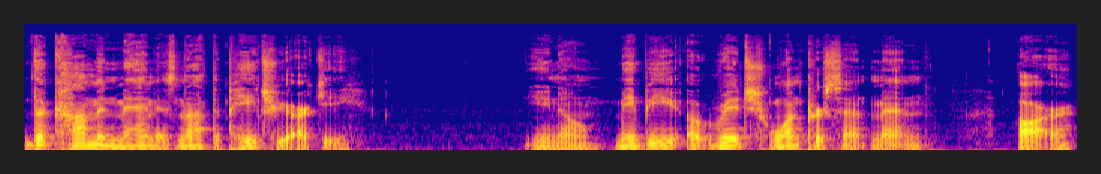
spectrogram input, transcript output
the common man is not the patriarchy. You know, maybe a rich one percent men are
